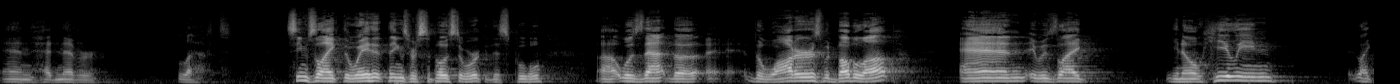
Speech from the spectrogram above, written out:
and had never left. Seems like the way that things were supposed to work at this pool uh, was that the, the waters would bubble up, and it was like, you know, healing, like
